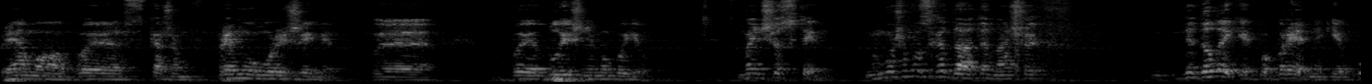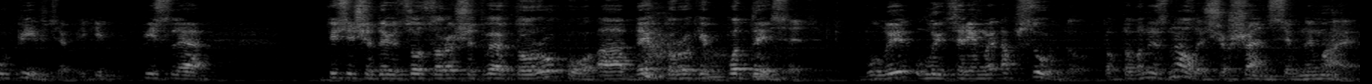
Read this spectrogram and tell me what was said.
прямо в, скажімо, в прямому режимі, в, в ближньому бою. Менше з тим, ми можемо згадати наших недалеких попередників, упівців, які після 1944 року, а дехто років по 10, були лицарями абсурду. Тобто вони знали, що шансів немає.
